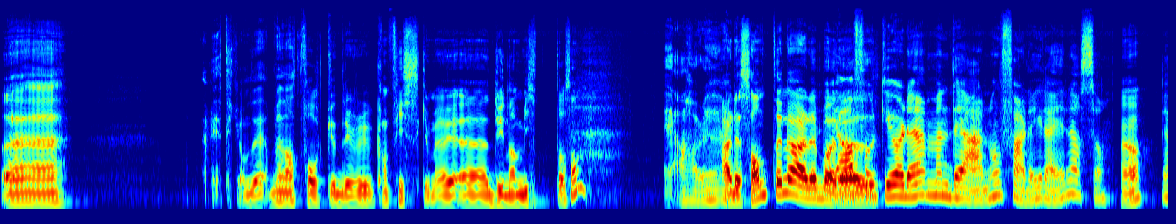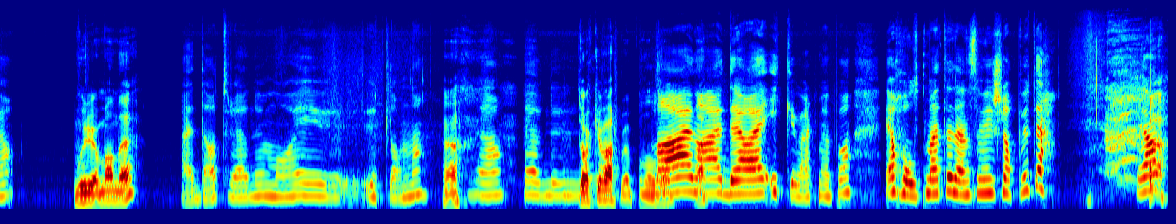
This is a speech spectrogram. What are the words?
Eh, jeg vet ikke om det, men at folk driver, kan fiske med eh, dynamitt og sånn. ja, har du Er det sant, eller er det bare Ja, folk gjør det, men det er noe fæle greier, altså. Ja. Ja. Hvor gjør man det? Nei, da tror jeg du må i utlandet. Ja. Ja. det- du- Du har ikke vært med på noe sånt? nei, nei, det har jeg ikke vært med på. Jeg holdt meg til den som vi slapp ut, jeg. Ja.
